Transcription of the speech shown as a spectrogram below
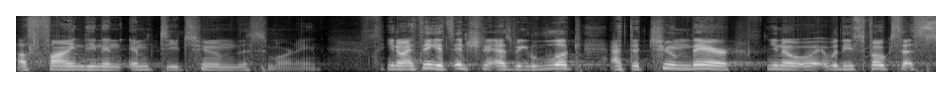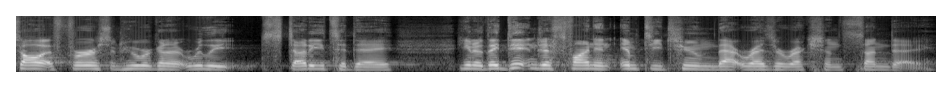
of finding an empty tomb this morning. You know, I think it's interesting as we look at the tomb there, you know, with these folks that saw it first and who we're going to really study today, you know, they didn't just find an empty tomb that resurrection Sunday,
